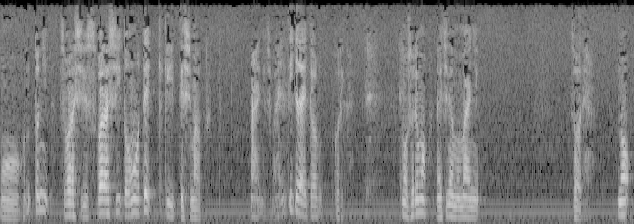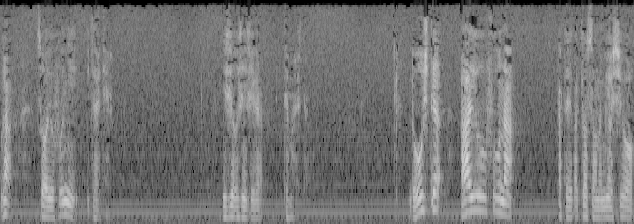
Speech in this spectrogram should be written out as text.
もう本当に素晴らしい素晴らしいと思って聞き入ってしまうと毎日毎日いただいておるご理解。もうそれも1年も前に。そうであるのがそういうふうにいただける。西岡先生が言ってました。どうしてああいうふうな例えば教祖の三好を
